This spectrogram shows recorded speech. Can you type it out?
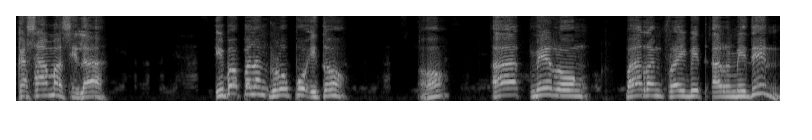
kasama sila. Iba palang grupo ito. No? At merong parang private army din.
